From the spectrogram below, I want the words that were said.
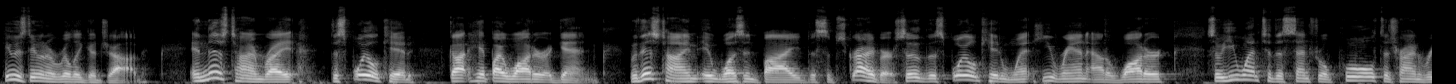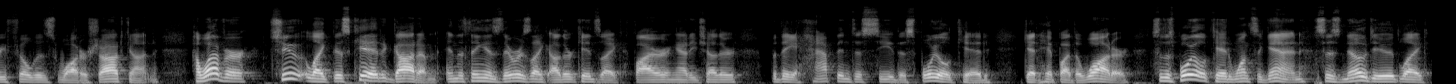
He was doing a really good job. And this time, right, the spoiled kid got hit by water again. But this time it wasn't by the subscriber. So the spoiled kid went, he ran out of water. So he went to the central pool to try and refill his water shotgun. However, two, like this kid got him. And the thing is, there was like other kids like firing at each other but they happen to see the spoiled kid get hit by the water. So the spoiled kid, once again, says, No, dude, like,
